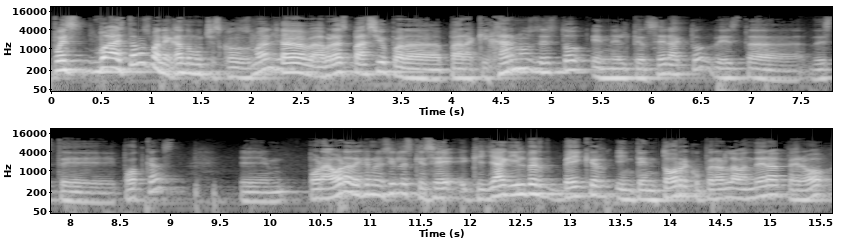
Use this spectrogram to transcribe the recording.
Pues buah, estamos manejando muchas cosas mal. Ya habrá espacio para, para quejarnos de esto en el tercer acto de esta de este podcast. Eh, por ahora déjenme decirles que se que ya Gilbert Baker intentó recuperar la bandera, pero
